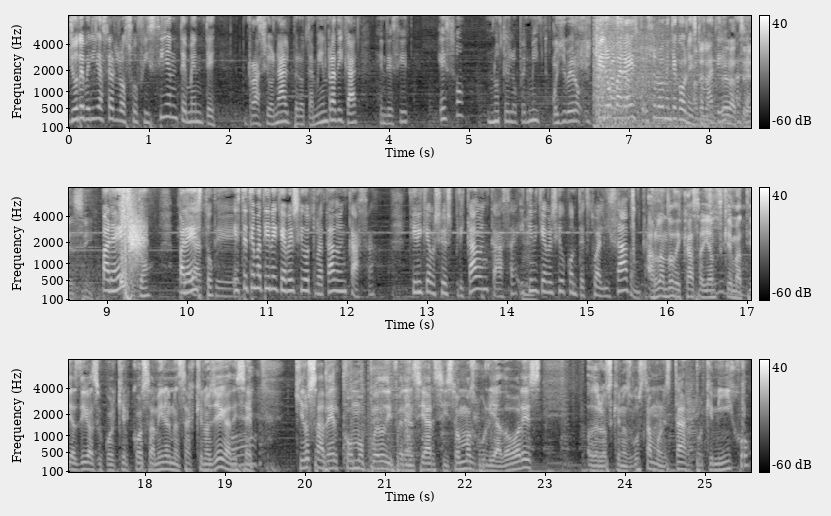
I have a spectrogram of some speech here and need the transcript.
yo debería ser lo suficientemente racional, pero también radical en decir, eso no te lo permito. Oye, Vero, ¿y qué Pero pasa? para esto, solamente con esto, Mati. espérate, sí. Para esto, para esto, este tema tiene que haber sido tratado en casa, tiene que haber sido explicado en casa Mm. y tiene que haber sido contextualizado en casa. Hablando de casa, y antes que Matías diga su cualquier cosa, mira el mensaje que nos llega. Dice, quiero saber cómo puedo diferenciar si somos buleadores o de los que nos gusta molestar, porque mi hijo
